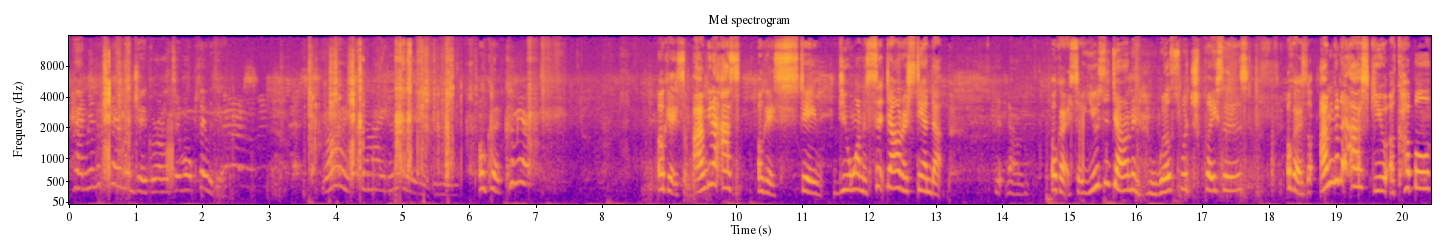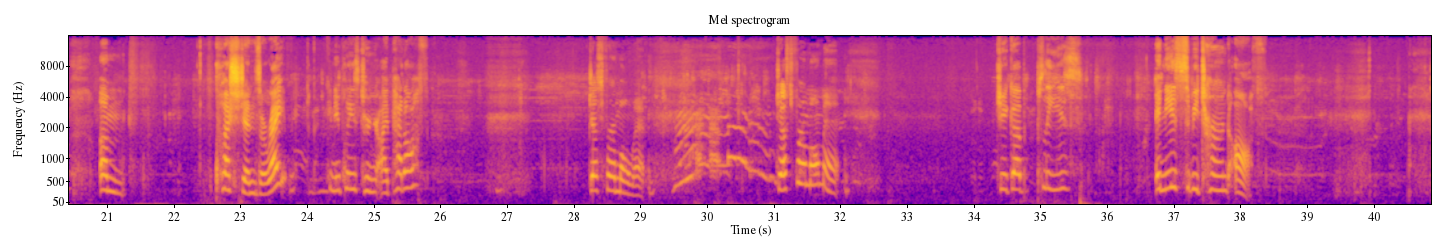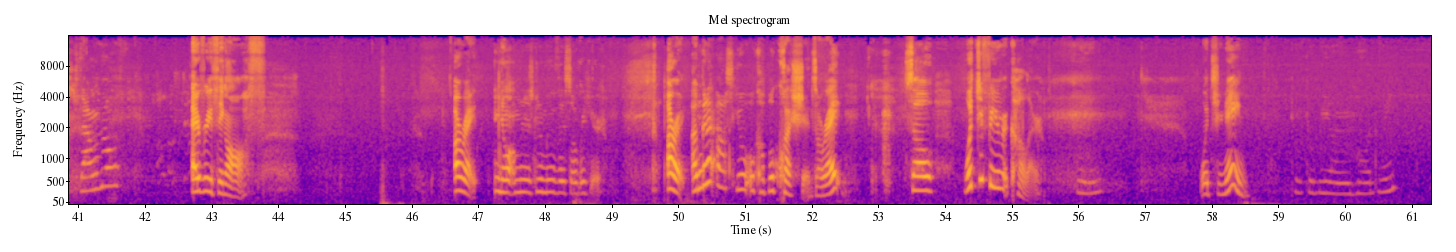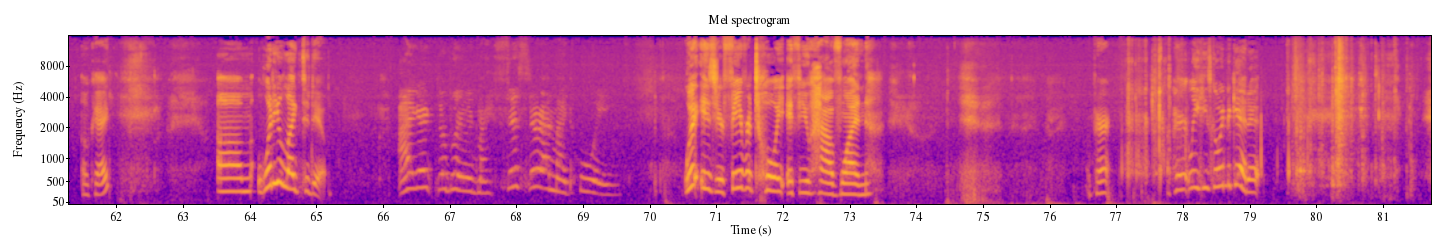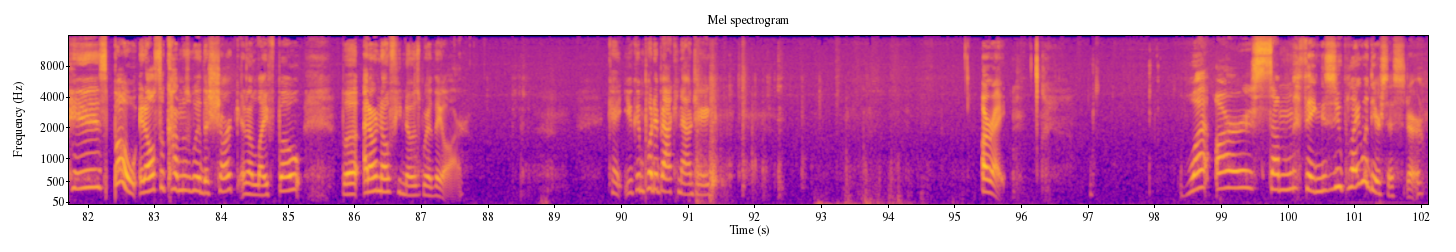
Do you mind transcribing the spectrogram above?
Hand me the camera, Jake, or else I won't play with you. Why can I do it? Okay, come here. Okay, so I'm gonna ask. Okay, stay. Do you want to sit down or stand up? Sit down. Okay, so you sit down and we'll switch places. Okay, so I'm gonna ask you a couple um questions. All right? Can you please turn your iPad off? Just for a moment. Just for a moment. Jacob, please. It needs to be turned off. Sound off? Everything off. All right. You know what? I'm just going to move this over here. All right. I'm going to ask you a couple questions, all right? So, what's your favorite color? Mm-hmm. What's your name? Okay. Um, what do you like to do? I like to play with my sister and my toys. What is your favorite toy if you have one? Appar- apparently, he's going to get it. His boat. It also comes with a shark and a lifeboat, but I don't know if he knows where they are. Okay, you can put it back now, Jake. All right. What are some things you play with your sister?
